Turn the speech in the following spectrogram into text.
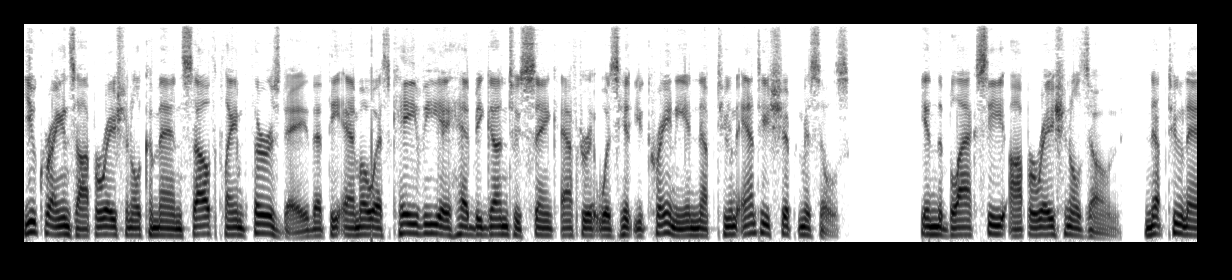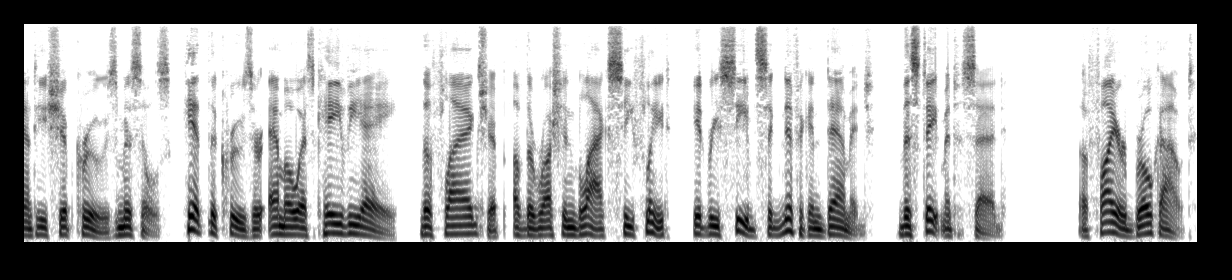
Ukraine's Operational Command South claimed Thursday that the MOSKVA had begun to sink after it was hit Ukrainian Neptune anti-ship missiles. In the Black Sea operational zone, Neptune anti-ship cruise missiles hit the cruiser MOSKVA, the flagship of the Russian Black Sea Fleet, it received significant damage, the statement said. A fire broke out.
